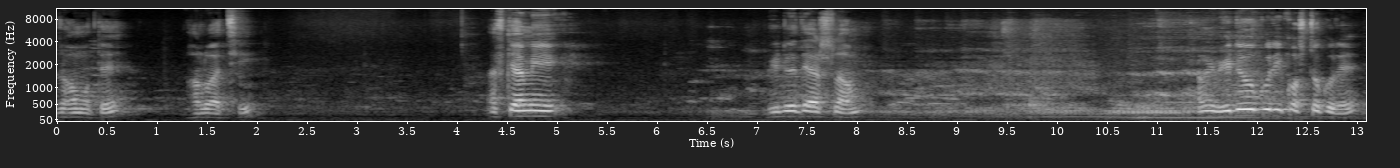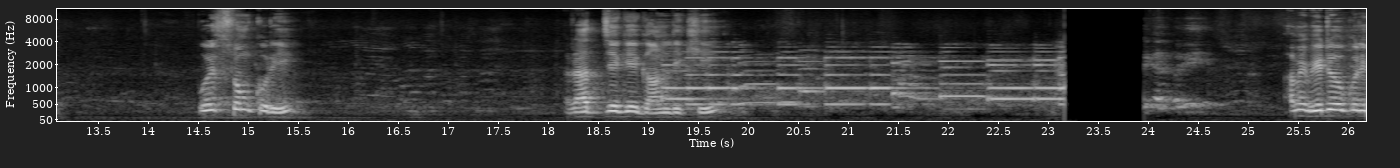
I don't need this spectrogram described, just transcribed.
রহমতে ভালো আছি। আজকে আমি ভিডিওতে আসলাম। আমি ভিডিও করি কষ্ট করে, পরিশ্রম করি, রাত জেগে গান লিখি। আমি ভিডিও করি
